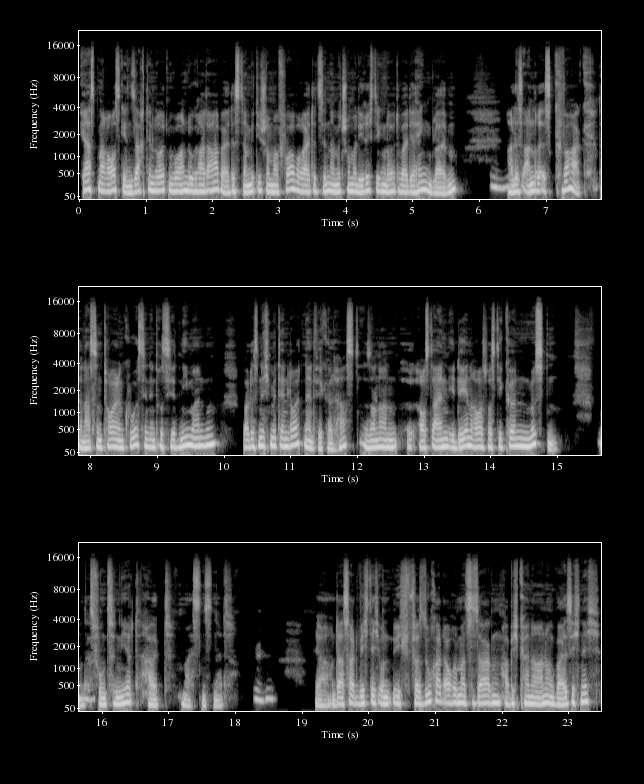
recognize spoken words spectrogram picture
erst mal rausgehen, sag den Leuten, woran du gerade arbeitest, damit die schon mal vorbereitet sind, damit schon mal die richtigen Leute bei dir hängen bleiben. Mhm. Alles andere ist Quark. Dann hast du einen tollen Kurs, den interessiert niemanden, weil du es nicht mit den Leuten entwickelt hast, sondern äh, aus deinen Ideen raus, was die können müssten. Und das mhm. funktioniert halt meistens nicht. Mhm. Ja, und das ist halt wichtig und ich versuche halt auch immer zu sagen, habe ich keine Ahnung, weiß ich nicht,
